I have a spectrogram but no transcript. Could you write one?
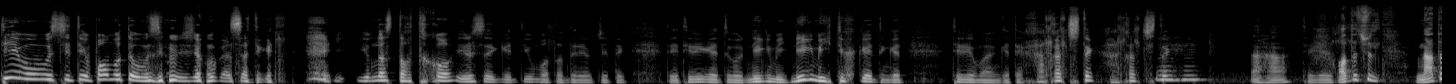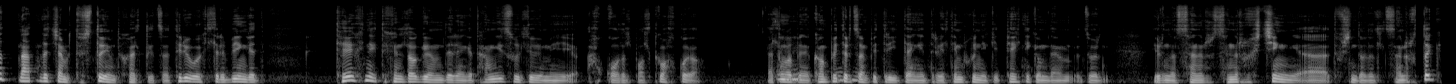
Тийм хүмүүс чи тийм помото хүмүүс юм шиг угаасаа тэгэл юмнаас дотохгүй ерөөсөө ингээд юм болгон дээр явж идэг. Тэгээ тэрийгээ зүгээр нийгмийн нийгмийн идэвх гээд ингээд тэр юм ингээд халгалцдаг, халгалцдаг. Аха. Тэгээд Одоо ч надад наадад ч амар төстэй юм тохиолдог за. Тэр юу гэхээр би ингээд техник технологи юм дээр ингээд хамгийн сүүлийн юм авахгүй бол болдгоо байхгүй юу? Ялангуяа би компьютер компьютер идээн гэдэг тиймэрхүү нэг техник юм дээр зүгээр ер нь сонир сонирхогчийн төвшөнд бол сонирхдаг.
